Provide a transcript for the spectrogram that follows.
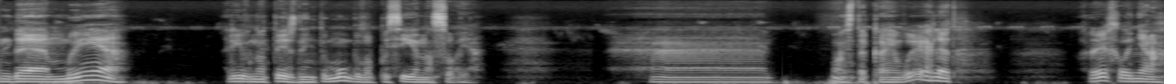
де ми рівно тиждень тому була посіяна соя. Е, Ось такий вигляд. Рихлення.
